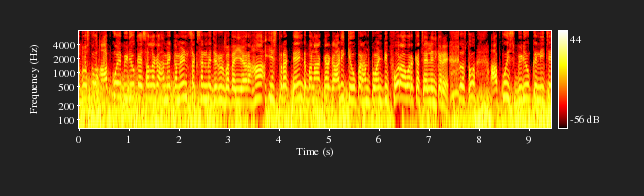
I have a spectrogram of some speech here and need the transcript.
तो दोस्तों, आपको ये वीडियो कैसा लगा हमें कमेंट सेक्शन में ज़रूर बताइए और हाँ इस तरह टेंट बनाकर गाड़ी के ऊपर हम 24 फोर आवर का चैलेंज करें। दोस्तों, आपको इस वीडियो के नीचे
